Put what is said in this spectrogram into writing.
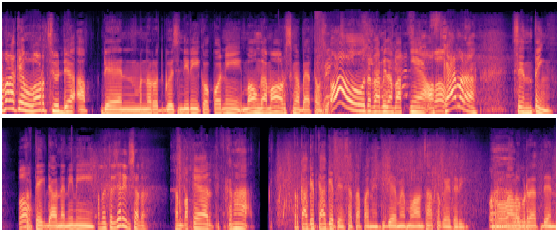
Cuma lagi Lord sudah up dan menurut gue sendiri Koko nih mau nggak mau harus nge-battle sih. Oh, tetapi tampaknya off Wow. camera Sinting Wow. ter-take down dan ini Apa yang terjadi di sana? tampaknya kena terkaget-kaget ya setapannya 3 mm melawan satu kayak tadi. Terlalu berat dan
